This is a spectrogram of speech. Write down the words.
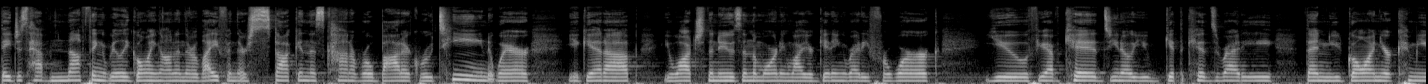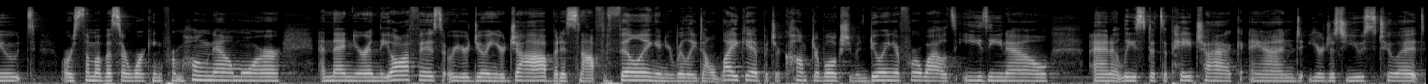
they just have nothing really going on in their life and they're stuck in this kind of robotic routine where you get up, you watch the news in the morning while you're getting ready for work you if you have kids you know you get the kids ready then you go on your commute or some of us are working from home now more and then you're in the office or you're doing your job but it's not fulfilling and you really don't like it but you're comfortable because you've been doing it for a while it's easy now and at least it's a paycheck and you're just used to it.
